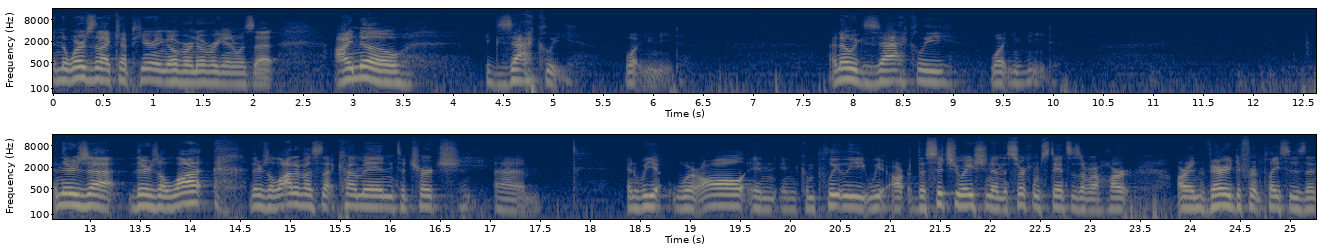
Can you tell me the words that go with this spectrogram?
and the words that I kept hearing over and over again was that I know exactly what you need. I know exactly what you need. And there's a, there's a lot there's a lot of us that come into church um, and we we're all in, in completely we are the situation and the circumstances of our heart are in very different places than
